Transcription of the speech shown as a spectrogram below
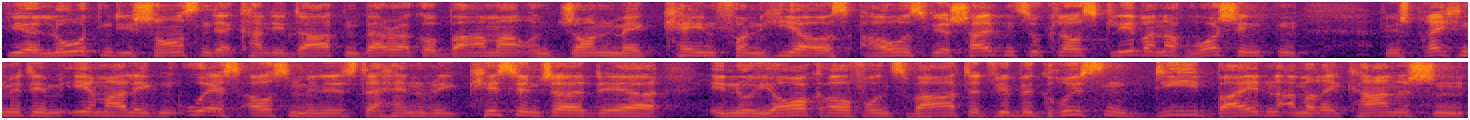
Wir loten die Chancen der Kandidaten Barack Obama und John McCain von hier aus aus. Wir schalten zu Klaus Kleber nach Washington wir sprechen mit dem ehemaligen US-Außenminister Henry Kissinger, der in New York auf uns wartet. Wir begrüßen die beiden amerikanischen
